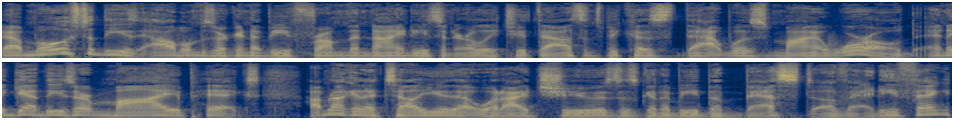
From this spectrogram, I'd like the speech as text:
Now, most of these albums are going to be from the 90s and early 2000s because that was my world. And again, these are my picks. I'm not going to tell you that what I choose is going to be the best of anything,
